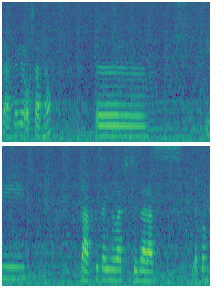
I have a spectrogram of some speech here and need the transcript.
Tak, tak jak ostatnio. Yy, I tak, tutaj zobaczcie zaraz jakąś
